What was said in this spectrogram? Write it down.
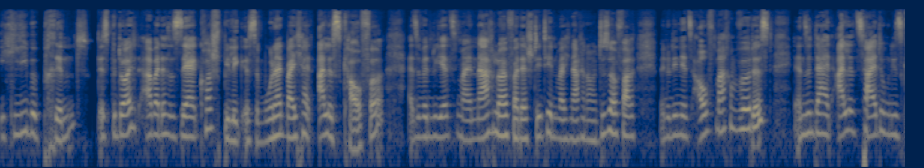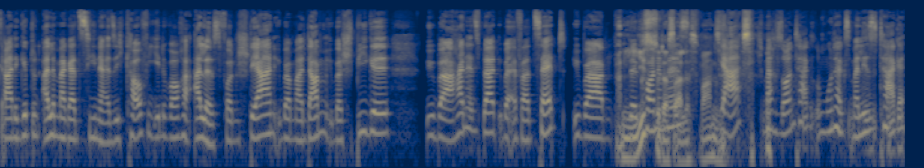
Ich liebe Print. Das bedeutet aber, dass es sehr kostspielig ist im Monat, weil ich halt alles kaufe. Also wenn du jetzt meinen Nachläufer, der steht hier, weil ich nachher noch in Düsseldorf fahre, wenn du den jetzt aufmachen würdest, dann sind da halt alle Zeitungen, die es gerade gibt und alle Magazine. Also ich kaufe jede Woche alles. Von Stern über Madame, über Spiegel, über Handelsblatt, über FAZ, über Wann The liest Economist. du das alles? Wahnsinn. Ja, ich mache sonntags und montags immer Lesetage.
